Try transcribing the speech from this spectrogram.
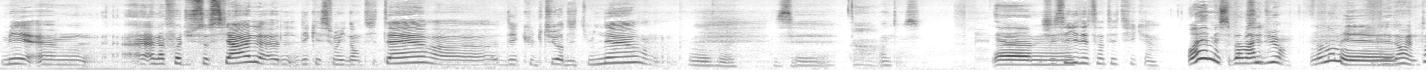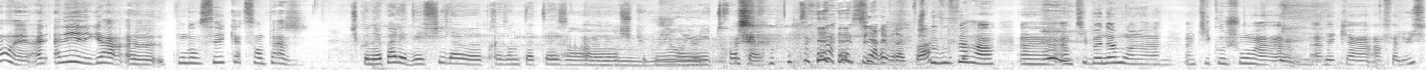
mais à la fois du social, des questions identitaires, des cultures dites mineures. Mhm. C'est intense. Euh... J'ai essayé d'être synthétique. Ouais, mais c'est pas mal. C'est dur. Non, non, mais. mais en même temps, allez, les gars, euh, condenser 400 pages. Tu connais pas les défis là euh, Présente ta thèse en, euh, je sais plus combien, en 1 minute 30 Tu n'y arriverais pas. Je peux vous faire un, un, petit bonhomme ou un, un petit cochon euh, avec un, phallus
